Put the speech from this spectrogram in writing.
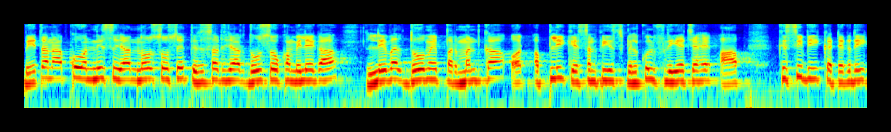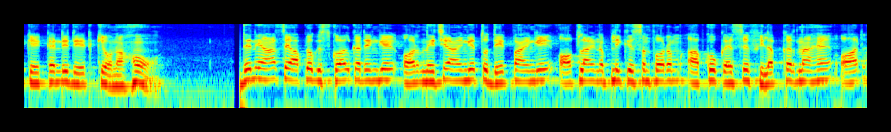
वेतन आपको उन्नीस हज़ार नौ सौ से तिरसठ हज़ार दो सौ का मिलेगा। लेवल दो में पर मंथ का और अप्लीकेशन फ़ीस बिल्कुल फ्री है, चाहे आप किसी भी कैटेगरी के कैंडिडेट क्यों ना हों। देन यहाँ से आप लोग स्क्रॉल करेंगे और नीचे आएँगे तो देख पाएँगे। ऑफलाइन अप्लीकेशन फॉर्म आपको कैसे फिलअप करना है और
